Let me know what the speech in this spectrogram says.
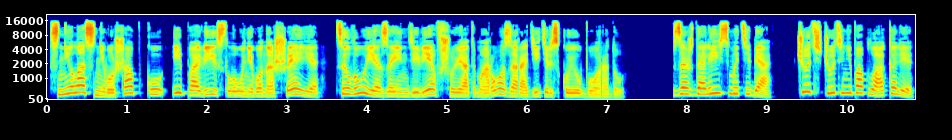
сняла с него шапку и повисла у него на шее, целуя заиндевевшую от мороза родительскую бороду. «Заждались мы тебя, чуть-чуть не поплакали,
